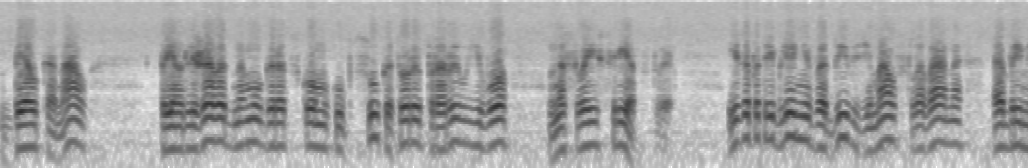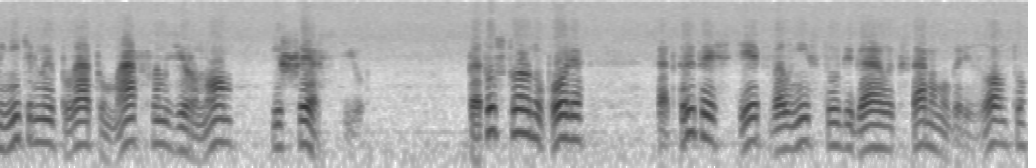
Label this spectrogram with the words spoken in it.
Бел-канал принадлежал одному городскому купцу, который прорыл его на свои средства, и за потребление воды взимал с Лавана обременительную плату маслом, зерном и шерстью. По ту сторону поля Открытая степь волнисто убегала к самому горизонту,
